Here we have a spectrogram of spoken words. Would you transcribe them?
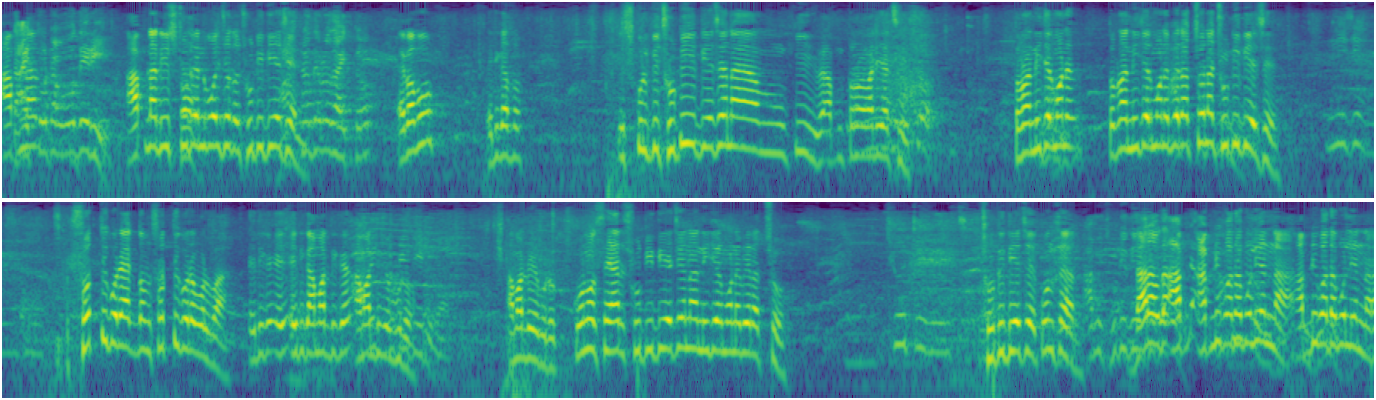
আপনার- দায়িত্বটা ওদেরই। আপনার স্টুডেন্ট বলছে তো ছুটি দিয়েছেন। এ বাবু এদিকে আসো। স্কুল কি ছুটি দিয়েছে না কি তোমার বাড়ি আছে তোমরা নিজের মনে তোমরা নিজের মনে বেরাচ্ছ না ছুটি দিয়েছে? নিজে সত্যি করে একদম সত্যি করে বলবা। এদিকে এদিকে আমার দিকে আমার দিকে ঘুরো। আমার দিকে ঘুরো। কোনো স্যার ছুটি দিয়েছে না নিজের মনে বেরাচ্ছ? ছুটি দিয়েছে। কোন স্যার? আমি দাঁড়াও আপনি আপনি কথা বলিয়েন না আপনি কথা বলিয়েন না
